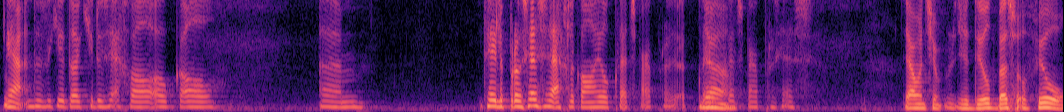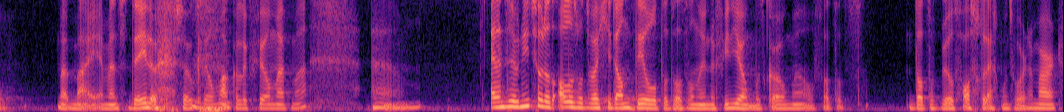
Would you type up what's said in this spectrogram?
Ja, dus dat je, dat je dus echt wel ook al... ehm, het hele proces is eigenlijk al een heel kwetsbaar, Ja. kwetsbaar proces. Ja, want je, je deelt best wel veel met mij. En mensen delen dus ook heel makkelijk veel met me. Ehm, en het is ook niet zo dat alles wat, wat je dan deelt, dat dat dan in de video moet komen. Of dat dat, dat op beeld vastgelegd moet worden. Maar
